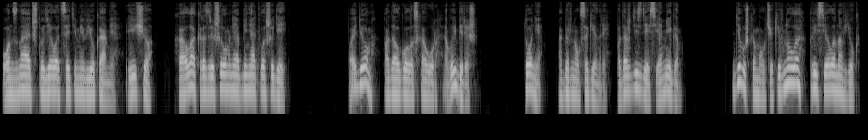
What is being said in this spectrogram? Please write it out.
«Он знает, что делать с этими вьюками. И еще. Халак разрешил мне обменять лошадей». «Пойдем», — подал голос Хаур, — «выберешь». «Тони», — обернулся Генри, — «подожди здесь, я мигом». Девушка молча кивнула, присела на вьюг.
